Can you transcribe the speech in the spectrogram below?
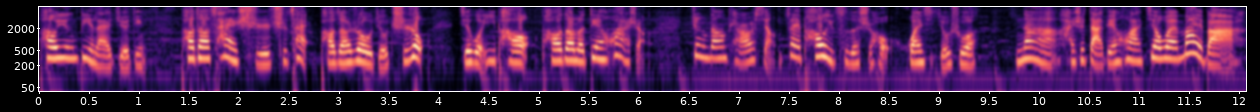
抛硬币来决定。抛到菜时吃菜，抛到肉就吃肉。结果一抛，抛到了电话上。正当条想再抛一次的时候，欢喜就说：‘那还是打电话叫外卖吧。’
